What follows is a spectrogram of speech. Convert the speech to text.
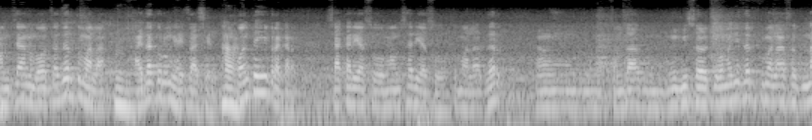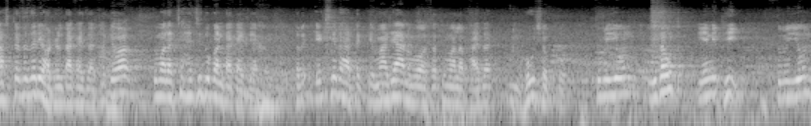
आमच्या अनुभवाचा जर तुम्हाला. फायदा करून घ्यायचा असेल. कोणत्याही प्रकार शाकाहारी असो मांसाहारी असो तुम्हाला जर समजा मिसळ किंवा म्हणजे जर तुम्हाला असं नाश्त्याचं जरी हॉटेल टाकायचं असलं किंवा तुम्हाला चहाची दुकान टाकायची असेल तर एकशे दहा टक्के माझ्या अनुभवाचा तुम्हाला फायदा होऊ शकतो तुम्ही येऊन विदाऊट एनी फी तुम्ही येऊन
